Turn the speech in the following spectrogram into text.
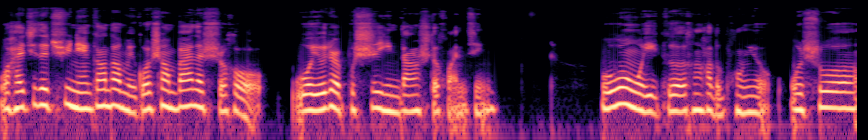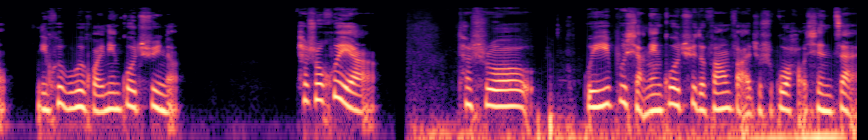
我还记得去年刚到美国上班的时候，我有点不适应当时的环境。我问我一个很好的朋友，我说：“你会不会怀念过去呢？”他说：“会呀。”他说：“唯一不想念过去的方法就是过好现在。”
